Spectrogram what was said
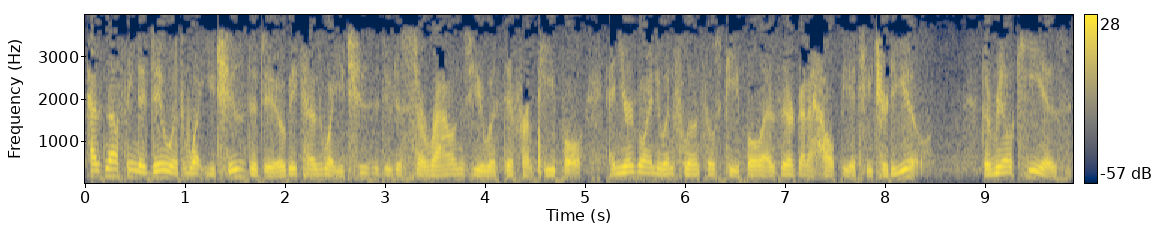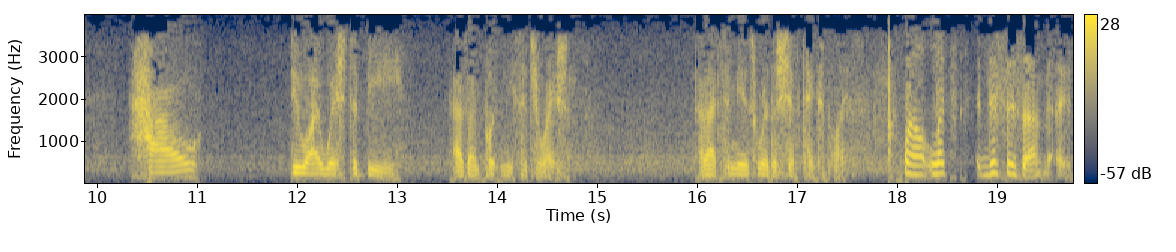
has nothing to do with what you choose to do because what you choose to do just surrounds you with different people and you're going to influence those people as they're going to help be a teacher to you. The real key is how do I wish to be as I'm put in these situations? And that to me is where the shift takes place. Well, let's. This is a,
